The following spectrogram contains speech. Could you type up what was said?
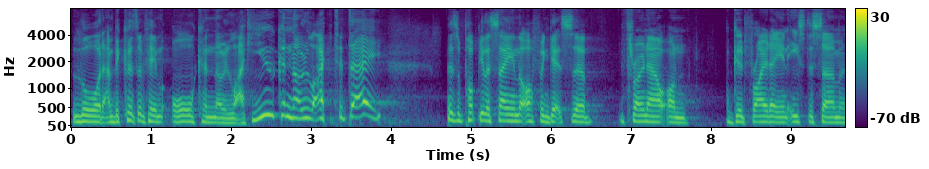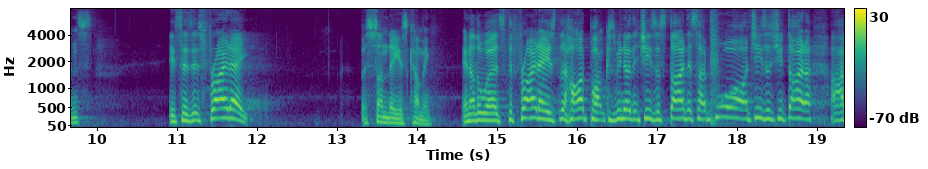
Lord. And because of him, all can know life. You can know life today. There's a popular saying that often gets uh, thrown out on Good Friday and Easter sermons. It says, It's Friday, but Sunday is coming. In other words, the Friday is the hard part because we know that Jesus died. And it's like, whoa, Jesus, you died. I,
